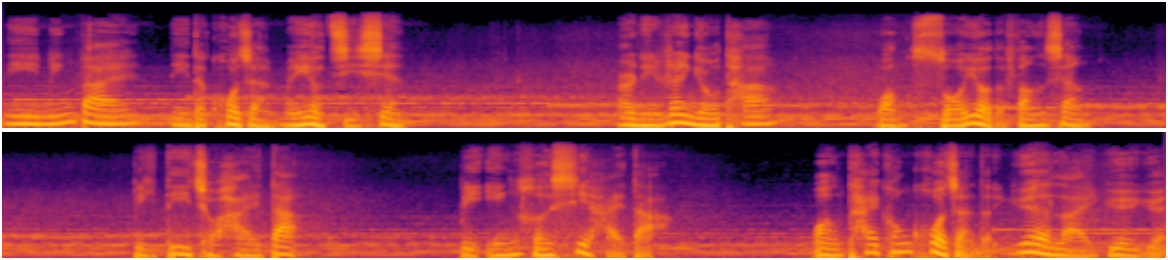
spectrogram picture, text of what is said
你明白，你的扩展没有极限，而你任由它往所有的方向，比地球还大，比银河系还大，往太空扩展的越来越远。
